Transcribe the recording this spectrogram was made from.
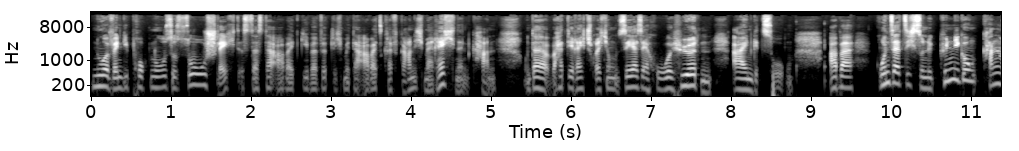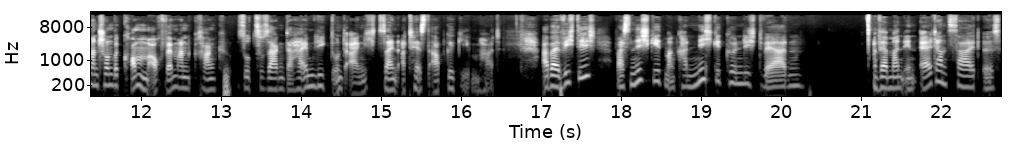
Nur wenn die Prognose so schlecht ist, dass der Arbeitgeber wirklich mit der Arbeitskraft gar nicht mehr rechnen kann und da hat die Rechtsprechung sehr sehr hohe Hürden eingezogen. Aber grundsätzlich so eine Kündigung kann man schon bekommen, auch wenn man krank sozusagen daheim liegt und eigentlich sein Attest abgegeben hat. Aber wichtig, was nicht geht, man kann nicht gekündigt werden, wenn man in Elternzeit ist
